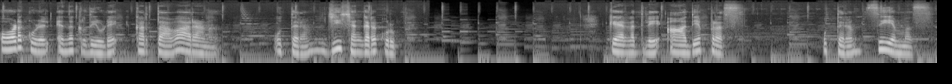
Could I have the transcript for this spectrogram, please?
ഓടക്കുഴൽ എന്ന കൃതിയുടെ കർത്താവ് ആരാണ്? ഉത്തരം ജി. ശങ്കരക്കുറുപ്പ്. കേരളത്തിലെ ആദ്യ പ്രസ്. ഉത്തരം സി എം എസ്.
